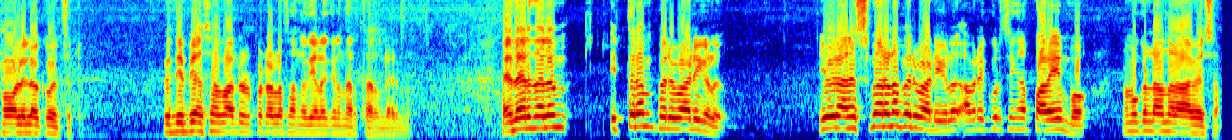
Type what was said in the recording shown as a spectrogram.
ഹാളിലൊക്കെ വെച്ചിട്ട്. വിദ്യാഭ്യാസ അവാർഡ് ഉൾപ്പെടെയുള്ള സംഗതികളൊക്കെ നടത്താറുണ്ടായിരുന്നു. ഏതായിരുന്നാലും ഇത്തരം പരിപാടികൾ ഈ ഒരു അനുസ്മരണ പരിപാടികൾ അവരെക്കുറിച്ച് ഇങ്ങനെ പറയുമ്പോൾ നമുക്കുണ്ടാകുന്ന ഒരു ആവേശം.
